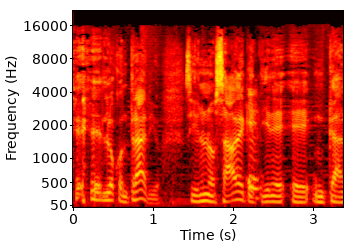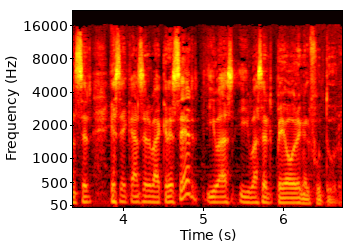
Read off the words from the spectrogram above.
es lo contrario. Si uno no sabe que tiene eh, un cáncer, ese cáncer va a crecer y va, y va a ser peor en el futuro.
